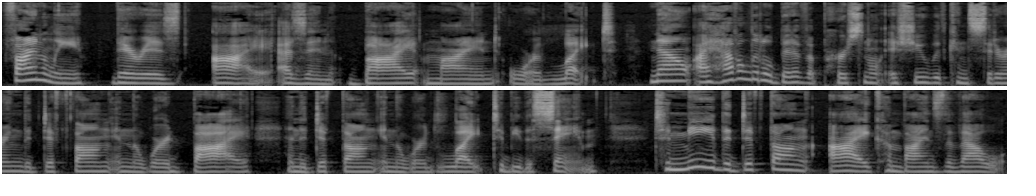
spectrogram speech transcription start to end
Finally, there is I, as in by, mind, or light. Now, I have a little bit of a personal issue with considering the diphthong in the word by and the diphthong in the word light to be the same. To me, the diphthong I combines the vowel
